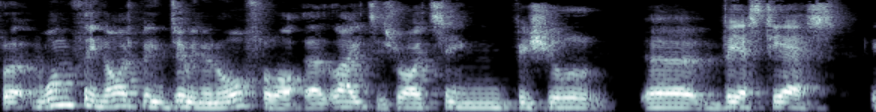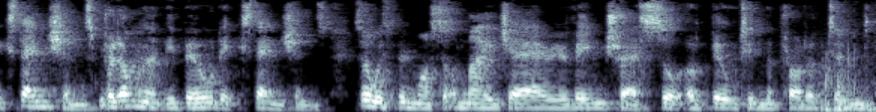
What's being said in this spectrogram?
But one thing I've been doing an awful lot uh, late is writing visual uh, VSTS extensions, predominantly build extensions. It's always been my sort of major area of interest, sort of building the product and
